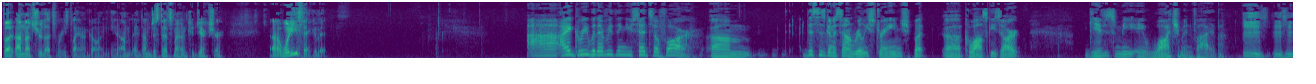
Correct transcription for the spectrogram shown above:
But I'm not sure that's where he's planning on going. You know, I'm, I'm just, that's my own conjecture. Uh, what do you think of it? Uh, I agree with everything you said so far. Um, this is going to sound really strange, but uh, Kowalski's art gives me a Watchmen vibe. Mm, hmm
